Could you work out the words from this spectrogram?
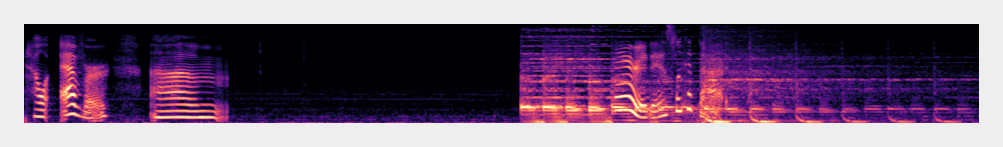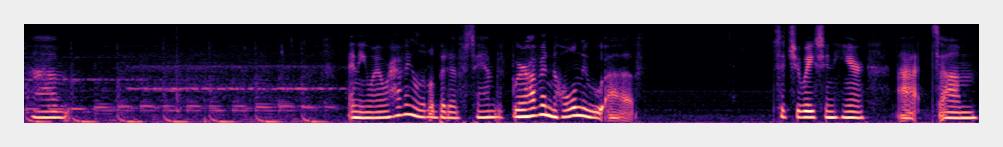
However, um, there it is. Look at that. Um, anyway, we're having a little bit of Sam. We're having a whole new uh, situation here at. Um,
